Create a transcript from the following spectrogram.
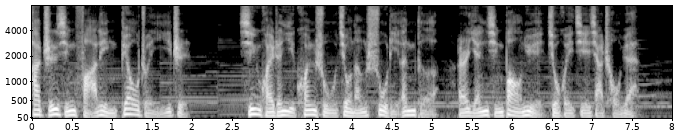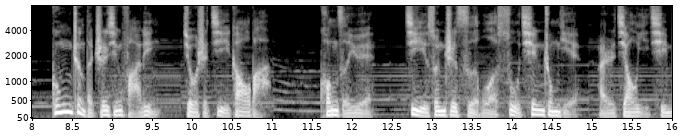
他执行法令标准一致，心怀仁义宽恕，就能树立恩德；而严刑暴虐，就会结下仇怨。公正的执行法令，就是季高吧。”孔子曰：“季孙之赐我素千钟也，而交以亲；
